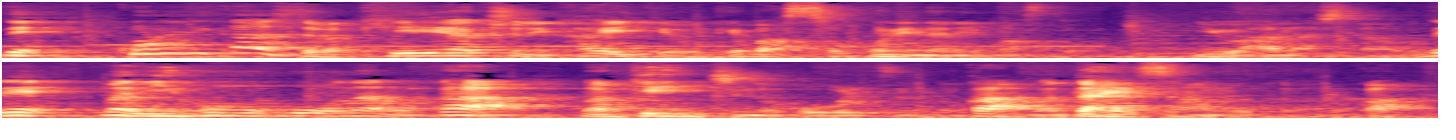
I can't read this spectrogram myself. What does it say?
で。これに関しては契約書に書いておけばそこになりますという話なので、まあ、日本法なのか、まあ、現地の法律なのか、まあ、第三国なのか、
